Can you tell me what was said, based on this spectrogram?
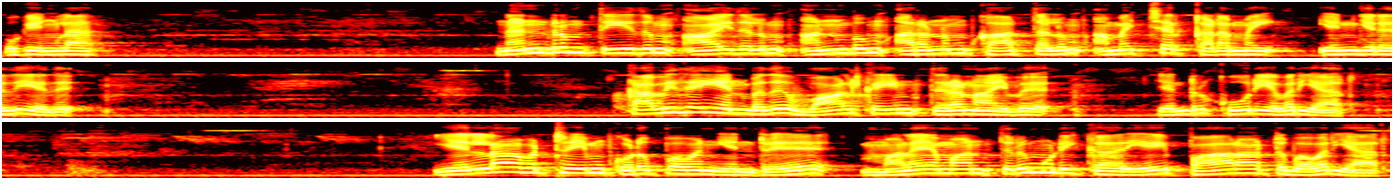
ஓகேங்களா நன்றும் தீதும் ஆய்தலும் அன்பும் அறனும் காத்தலும் அமைச்சர் கடமை என்கிறது எது? கவிதை என்பது வாழ்க்கையின் திறனாய்வு என்று கூறியவர் யார்? எல்லாவற்றையும் கொடுப்பவன் என்று மலையமான் திருமுடிக்காரியை பாராட்டுபவர் யார்?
